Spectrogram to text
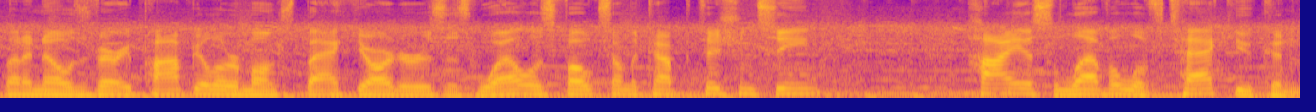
that I know is very popular amongst backyarders as well as folks on the competition scene. Highest level of tech. You can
